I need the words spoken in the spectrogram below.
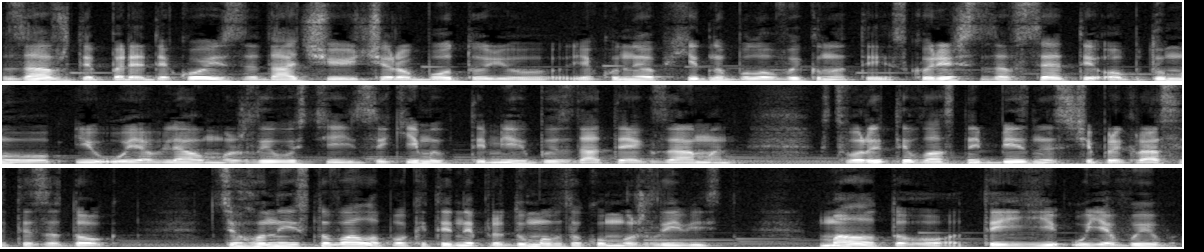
Завжди перед якоюсь задачею чи роботою, яку необхідно було виконати, скоріше за все, ти обдумував і уявляв можливості, з якими б ти міг би здати екзамен, створити власний бізнес чи прикрасити задок. Цього не існувало, поки ти не придумав таку можливість. Мало того, ти її уявив.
